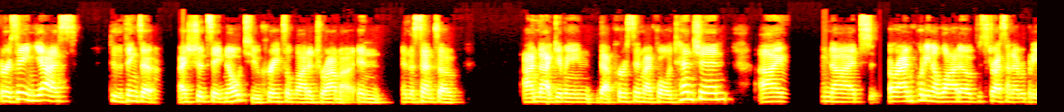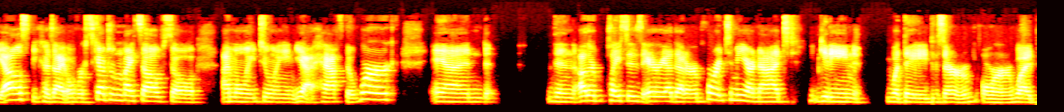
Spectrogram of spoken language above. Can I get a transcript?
or saying yes to the things that I should say no to creates a lot of drama in, in the sense of I'm not giving that person my full attention. I'm not, or I'm putting a lot of stress on everybody else because I overscheduled myself. So I'm only doing, yeah, half the work. And then other places area that are important to me are not getting what they deserve or what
